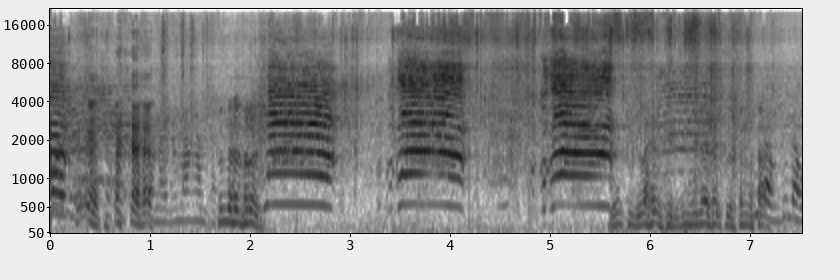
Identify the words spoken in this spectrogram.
বলবে না এটা মা খান সুন্দর ধরো চিল্লাই দিদি নিয়ে যাচ্ছে দিলাও দিলাও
